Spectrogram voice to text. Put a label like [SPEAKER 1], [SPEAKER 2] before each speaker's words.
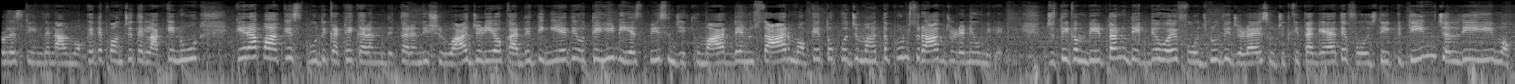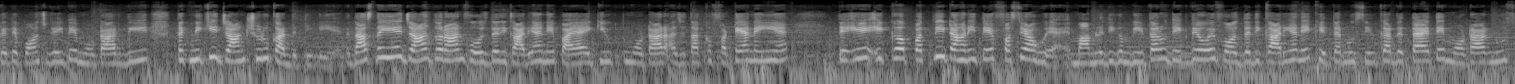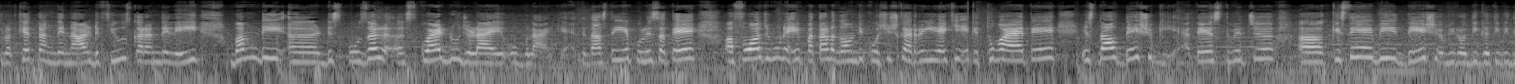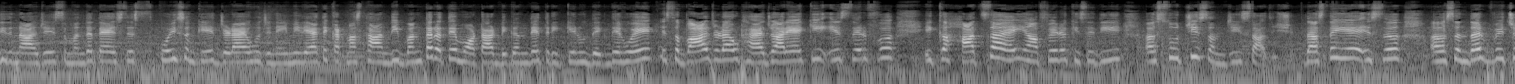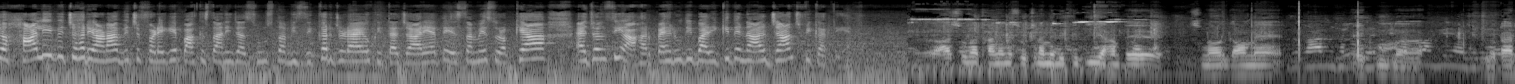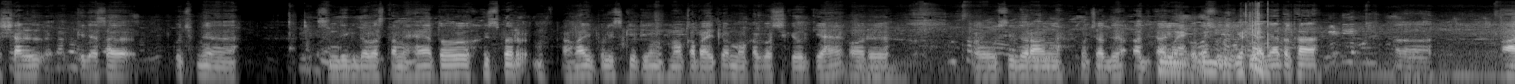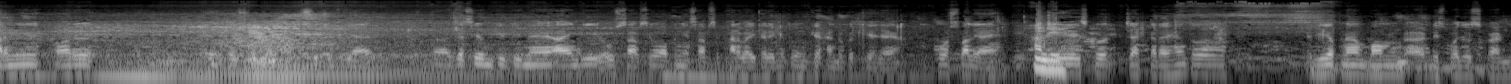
[SPEAKER 1] Police team ਦੇ ਨਾਲ ਮੌਕੇ ਤੇ ਪਹੁੰਚੇ ਤੇ ਇਲਾਕੇ ਨੂੰ ਘੇਰਾ ਪਾ ਕੇ ਸਬੂਤ ਇਕੱਠੇ ਕਰਨ ਕਰਨ ਦੀ ਸ਼ੁਰੂਆਤ ਜਿਹੜੀ ਉਹ ਕਰ ਦਿੱਤੀ ਗਈ ਹੈ ਤੇ ਉੱਥੇ ਹੀ ਡੀਐਸਪੀ ਸੰਜੀਵ ਕੁਮਾਰ ਦੇ ਅਨੁਸਾਰ ਮੌਕੇ ਤੋਂ ਕੁਝ ਮਹੱਤਵਪੂਰਨ ਸੁਰਾਗ ਜੁੜੇ ਨੇ ਉਹ ਮਿਲੇ ਨੇ ਜਿਸ ਦੀ ਗੰਭੀਰਤਾ ਨੂੰ ਦੇਖਦੇ ਹੋਏ ਫੌਜ ਨੂੰ ਵੀ ਜਿਹੜਾ ਹੈ ਸੂਚਿਤ ਕੀਤਾ ਗਿਆ ਹੈ ਤੇ ਫੌਜ ਦੀ ਇੱਕ ਟੀਮ ਜਲਦੀ ਹੀ ਮੌਕੇ ਤੇ ਪਹੁੰਚ ਗਈ ਤੇ ਮੋਟਾਰ ਦੀ ਤਕਨੀਕੀ ਜਾਂਚ ਸ਼ੁਰੂ ਕਰ ਦਿੱਤੀ ਗਈ ਹੈ। ਦੱਸ ਦਈਏ, ਜਾਂਚ ਦੌਰਾਨ ਫੌਜ ਦੇ ਅਧਿਕਾਰੀਆਂ ਨੇ ਪਾਇਆ ਹੈ ਕਿ ਉਕਤ ਮੋਟਾਰ ਅਜੇ ਤੱਕ ਫਟਿਆ ਨਹੀਂ ਹੈ। ਤੇ ਇਹ ਇੱਕ ਪਤਲੀ ਟਾਹਣੀ ਤੇ ਫਸਿਆ ਹੋਇਆ ਹੈ। ਮਾਮਲੇ ਦੀ ਗੰਭੀਰਤਾ ਨੂੰ ਦੇਖਦੇ ਹੋਏ ਫੌਜ ਦੇ ਅਧਿਕਾਰੀਆਂ ਨੇ ਖੇਤਰ ਨੂੰ ਸੀਲ ਕਰ ਦਿੱਤਾ ਹੈ ਤੇ ਮੋਟਾਰ ਨੂੰ ਸੁਰੱਖਿਅਤ ਢੰਗ ਦੇ ਨਾਲ ਡਿਫਿਊਜ਼ ਕਰਨ ਦੇ ਲਈ ਬੰਬ ਦੀ ਡਿਸਪੋਜ਼ਲ ਸਕੁਐਡ ਨੂੰ ਜਿਹੜਾ ਹੈ ਉਹ ਬੁਲਾਇਆ ਗਿਆ ਹੈ। ਤੇ ਦੱਸ ਦਈਏ ਪੁਲਿਸ ਅਤੇ ਫੌਜ ਹੁਣ ਇਹ ਪਤਾ ਲਗਾਉਣ ਦੀ ਕੋਸ਼ਿਸ਼ ਕਰ ਰਹੀ ਹੈ ਕਿ ਇਹ ਕਿੱਥੋਂ ਆਇਆ ਤੇ ਇਸ ਦਾ ਉਦੇਸ਼ ਕੀ ਹੈ ਤੇ ਇਸ ਵਿੱਚ ਕਿਸੇ ਵੀ ਦੇਸ਼ ਵਿਰੋਧੀ ਗਤੀਵਿਧੀ ਦੇ ਨਾਲ ਜੇ ਸੰਬੰਧਿਤ ਹੈ, ਇਸ ਦੇ ਕੋਈ ਸੰਕੇਤ ਜਿਹੜਾ ਹੈ ਉਹ ਹਜੇ ਨਹੀਂ ਮਿਲਿਆ ਤੇ ਘਟਨਾ ਸਥਾਨ ਦੀ ਬੰਤਰ ਅਤੇ ਮੋਟਾਰ ਡਿੱਗਣ ਦੇ ਤਰੀਕੇ ਨੂੰ ਦੇਖਦੇ ਹੋਏ ਇਹ ਸਵਾਲ ਜਿਹੜਾ ਉਠਾਇਆ ਜਾ ਰਿਹਾ ਹੈ ਕਿ ਇਹ ਸਿਰਫ ਇੱਕ ਹਾਦਸਾ ਹੈ ਜਾਂ ਫਿਰ ਕਿਸੇ ਦੀ ਅ, ਸੋਚੀ ਸਮਝੀ ਸਾਜ਼ਿਸ਼ ਹੈ ਦੱਸਦੇ ਹੀ ਇਸ ਅ, ਸੰਦਰਭ ਵਿੱਚ ਹਾਲ ਹੀ ਵਿੱਚ ਹਰਿਆਣਾ ਵਿੱਚ ਫੜੇ ਗਏ ਪਾਕਿਸਤਾਨੀ ਜਾਸੂਸ ਦਾ ਵੀ ਜ਼ਿਕਰ ਜਿਹੜਾ ਹੈ ਉਹ ਕੀਤਾ ਜਾ ਰਿਹਾ ਹੈ ਤੇ ਇਸ ਸਮੇਂ ਸੁਰੱਖਿਆ ਏਜੰਸੀਆਂ ਹਰ ਪਹਿਲੂ ਦੀ ਬਾਰੀਕੀ ਦੇ ਨਾਲ ਜਾਂਚ ਵੀ ਕਰ ਰਹੀਆਂ ਹਨ
[SPEAKER 2] आज सुबह थाने में सूचना मिली थी कि यहाँ पे सनौर गांव में एक म- मोटार शेल के जैसा कुछ म- संदिग्ध अवस्था में है तो इस पर हमारी पुलिस की टीम मौका पाई थी और मौका को सिक्योर किया है और उसी दौरान उच्च अधि- अधिकारियों को सूचित किया गया तथा आर्मी और सूचित किया है। जैसे उनकी टीमें आएँगी उस हिसाब से वो अपने हिसाब से कार्रवाई करेंगे तो उनके हैंड ओवर किया जाएगा। फोर्स वाले आए हैं।
[SPEAKER 3] हाँ जी।
[SPEAKER 2] इसको चेक कर रहे हैं तो जी अपना बॉम्ब डिस्पोजल स्क्वाड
